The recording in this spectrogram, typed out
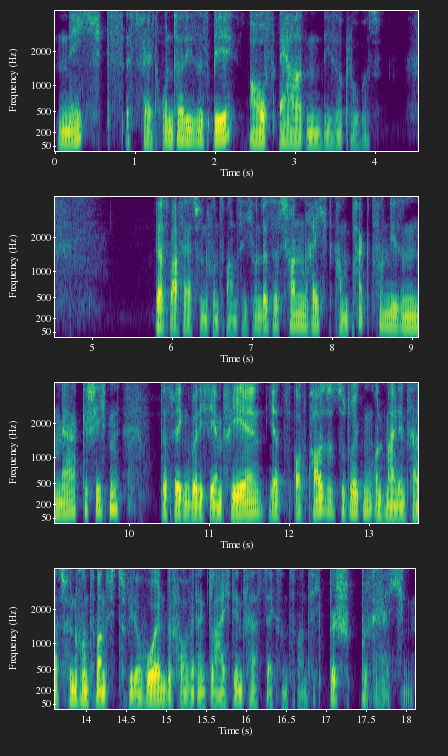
nichts, es fällt runter, dieses B, auf Erden, dieser Globus. Das war Vers 25 und das ist schon recht kompakt von diesen Merkgeschichten. Deswegen würde ich dir empfehlen, jetzt auf Pause zu drücken und mal den Vers 25 zu wiederholen, bevor wir dann gleich den Vers 26 besprechen.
